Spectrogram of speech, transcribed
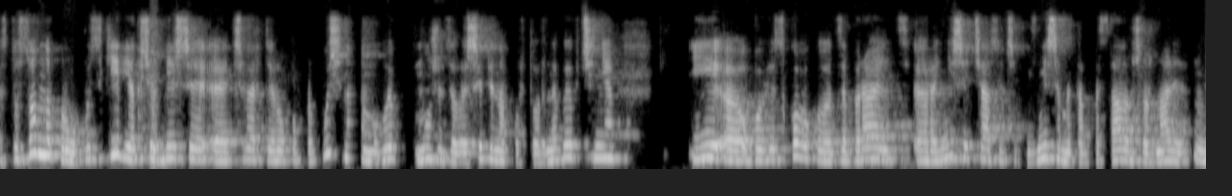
Стосовно пропусків, якщо більше е, чверті року пропущено, могли можуть залишити на повторне вивчення. І е, обов'язково, коли забирають е, раніше часу чи пізніше, ми там писали в журналі, ну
